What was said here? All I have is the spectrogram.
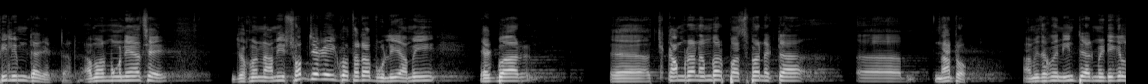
ফিল্ম ডাইরেক্টর আমার মনে আছে, যখন আমি সব জায়গায় এই কথাটা বলি, আমি একবার কামরা নাম্বার পাঁচপান একটা নাটক। আমি তখন ইন্টার মেডিকেল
